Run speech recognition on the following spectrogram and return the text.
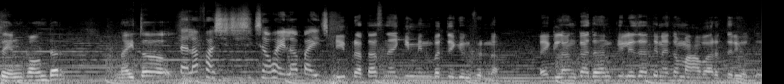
ते एन्काउंटर नाही तर त्याला फाशीची शिक्षा व्हायला पाहिजे. ही प्रथाच नाही की मेणबत्ती घेऊन फिरणं एक लंका दहन केले जाते नाही तर महाभारत तरी होते.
